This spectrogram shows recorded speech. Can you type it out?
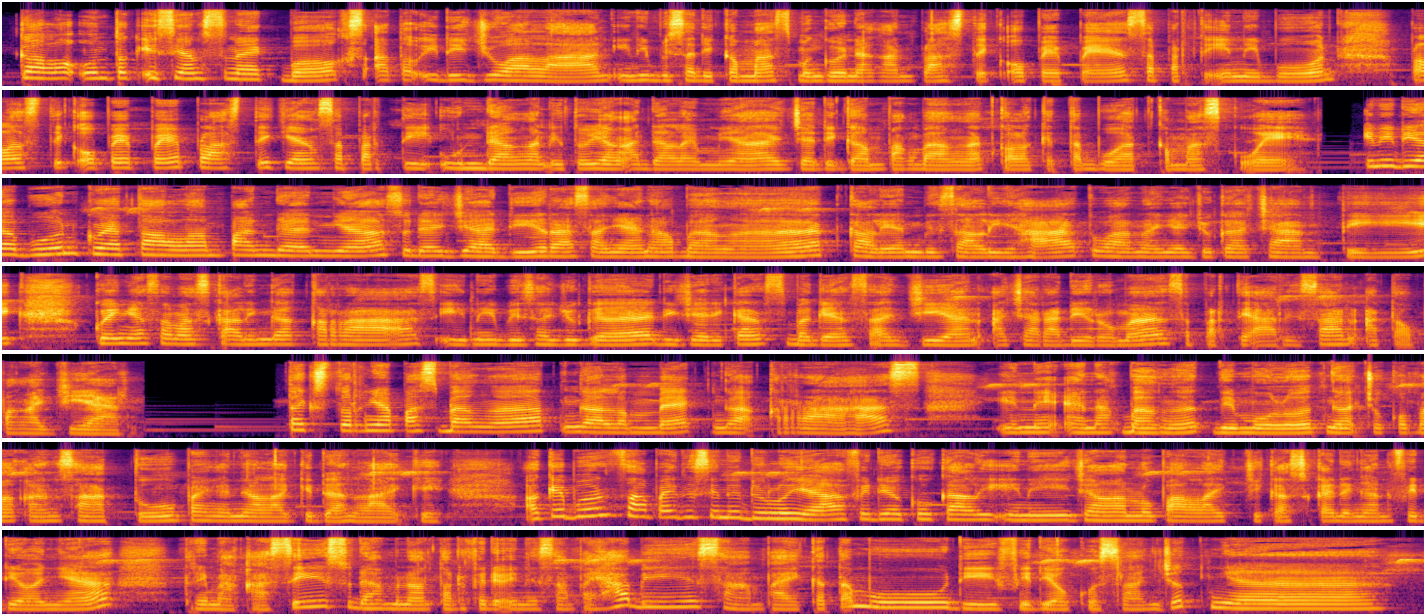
Kalau untuk isian snack box atau ide jualan, ini bisa dikemas menggunakan plastik OPP seperti ini bun. Plastik OPP, plastik yang seperti undangan itu yang ada lemnya, jadi gampang banget kalau kita buat kemas kue. Ini dia bun, kue talam pandannya sudah jadi, rasanya enak banget. Kalian bisa lihat warnanya juga cantik. Kuenya sama sekali nggak keras. Ini bisa juga dijadikan sebagai sajian acara di rumah seperti arisan atau pengajian. Teksturnya pas banget, nggak lembek, nggak keras. Ini enak banget di mulut, nggak cukup makan satu, pengennya lagi dan lagi. Oke bun, sampai di sini dulu ya videoku kali ini. Jangan lupa like jika suka dengan videonya. Terima kasih sudah menonton video ini sampai habis. Sampai ketemu di videoku selanjutnya.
